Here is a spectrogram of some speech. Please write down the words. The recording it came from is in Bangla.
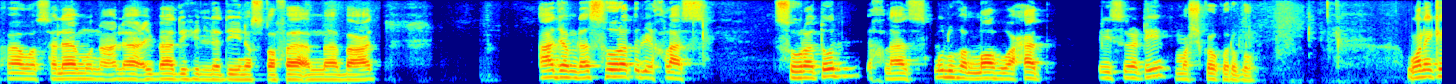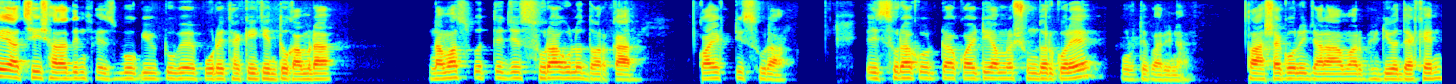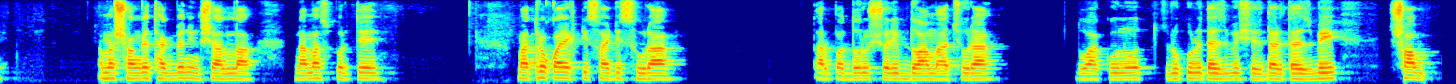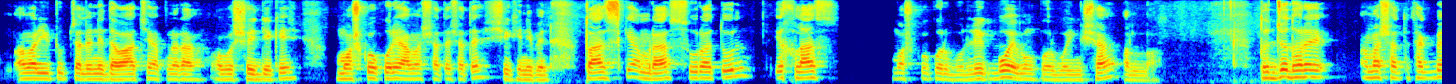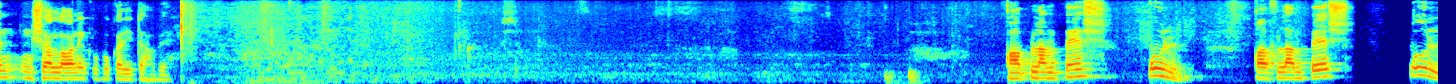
وسلام على عباده الذين اصطفى أما بعد আজ আমরা সূরাতুল ইখলাস সূরাতুল ইখলাস কুল হুয়াল্লাহু আহাদ এই সূরাটি মস্ক করব অনেকেই আছি সারাদিন ফেসবুক ইউটিউবে পড়ে থাকি কিন্তু আমরা নামাজ পড়তে যে সূরাগুলো দরকার কয়েকটি সূরা এই সূরাটা কয়টি আমরা সুন্দর করে পড়তে পারি না তো আশা করি যারা আমার ভিডিও দেখেন আমার সঙ্গে থাকবেন ইনশাআল্লাহ। নামাজ পড়তে মাত্র কয়েকটি, ছয়টি সুরা, তারপর দরুদ শরীফ, দোয়া মাছুরা, দোয়া কুনুত, রুকুর তাজবি, সেজদার তাজবি, সব আমার ইউটিউব চ্যানেলে দেওয়া আছে, আপনারা অবশ্যই দেখে মস্কো করে আমার সাথে সাথে শিখে নেবেন। তো আজকে আমরা সুরাতুল ইখলাস মস্কো করব, লিখব এবং পড়ব ইনশা আল্লাহ ধৈর্য ধরে আমার সাথে থাকবেন, ইনশাআল্লাহ অনেক উপকারিতা হবে। কফলাম পেশ উল। কফলাম পেশ উল।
